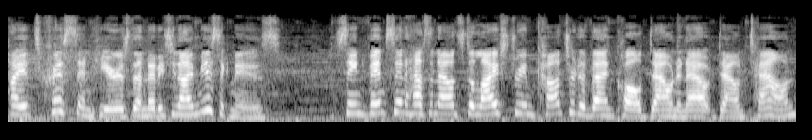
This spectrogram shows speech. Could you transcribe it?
Hi, it's Chris, and here's the 929 Music News. St. Vincent has announced a live stream concert event called Down and Out Downtown.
